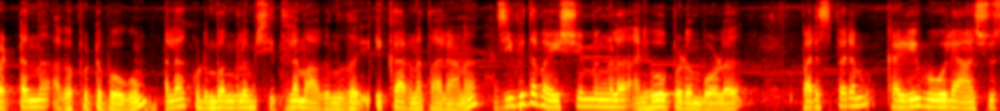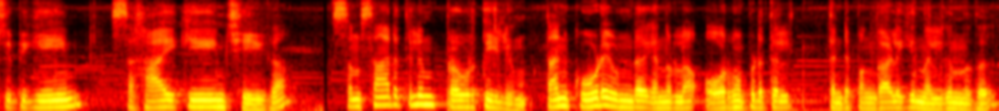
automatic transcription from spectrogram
പെട്ടെന്ന് അകപ്പെട്ടു പോകും. പല കുടുംബങ്ങളും ശിഥിലമാകുന്നത് ഇക്കാരണത്താലാണ്. ജീവിത വൈഷമ്യങ്ങൾ അനുഭവപ്പെടുമ്പോൾ പരസ്പരം കഴിവുപോലെ ആശ്വസിപ്പിക്കുകയും സഹായിക്കുകയും ചെയ്യുക. സംസാരത്തിലും പ്രവൃത്തിയിലും താൻ കൂടെയുണ്ട് എന്നുള്ള ഓർമ്മപ്പെടുത്തൽ തന്റെ പങ്കാളിക്ക് നൽകുന്നത്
